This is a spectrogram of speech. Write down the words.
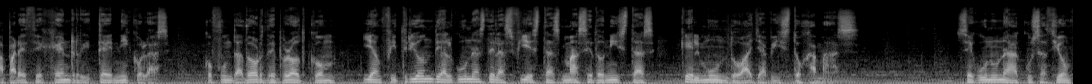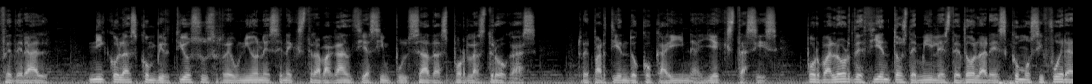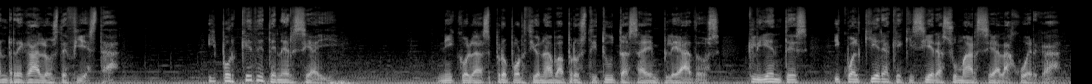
aparece Henry T. Nicholas, cofundador de Broadcom y anfitrión de algunas de las fiestas más hedonistas que el mundo haya visto jamás. Según una acusación federal, Nicholas convirtió sus reuniones en extravagancias impulsadas por las drogas, repartiendo cocaína y éxtasis por valor de cientos de miles de dólares como si fueran regalos de fiesta. ¿Y por qué detenerse ahí? Nicholas proporcionaba prostitutas a empleados, clientes y cualquiera que quisiera sumarse a la juerga.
